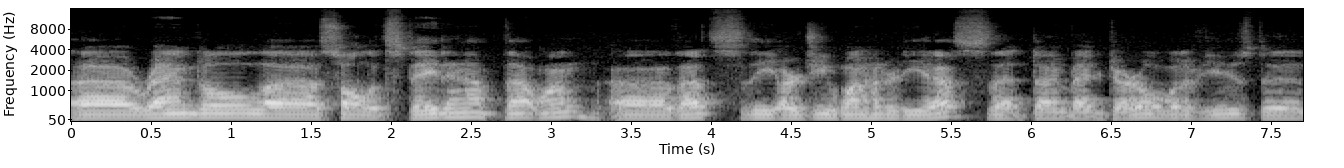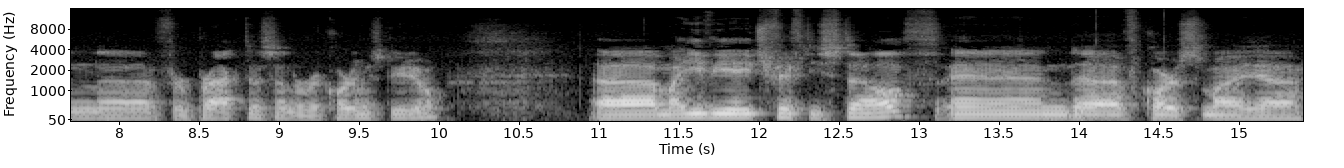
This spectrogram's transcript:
uh, Randall uh, solid state amp, that one. Uh, that's the RG100ES that Dimebag Darrell would have used in uh, for practice in a recording studio. Uh, my EVH 50 Stealth, and uh, of course my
